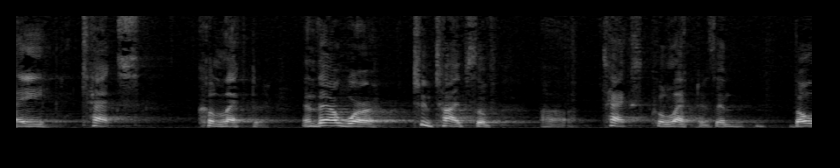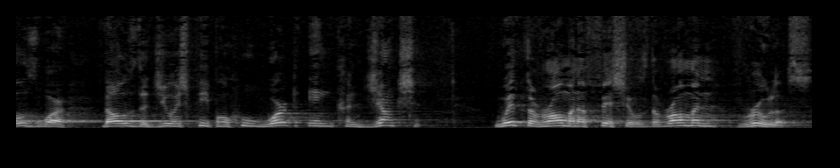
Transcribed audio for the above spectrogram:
a tax collector. And there were two types of uh, tax collectors, and those were those the Jewish people who worked in conjunction with the Roman officials, the Roman rulers,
